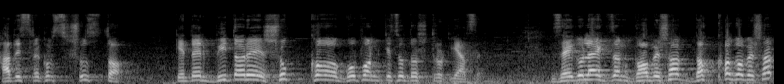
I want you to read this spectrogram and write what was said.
হাদিসটা খুব সুস্থ। কিন্তু এর ভিতরে সূক্ষ্ম, গোপন কিছু দোষ ত্রুটি আছে। যেগুলো একজন গবেষক, দক্ষ গবেষক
